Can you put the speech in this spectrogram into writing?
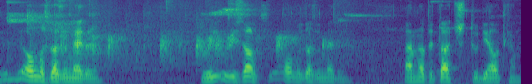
It almost doesn't matter. Re- result almost doesn't matter. I'm not attached to the outcome.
